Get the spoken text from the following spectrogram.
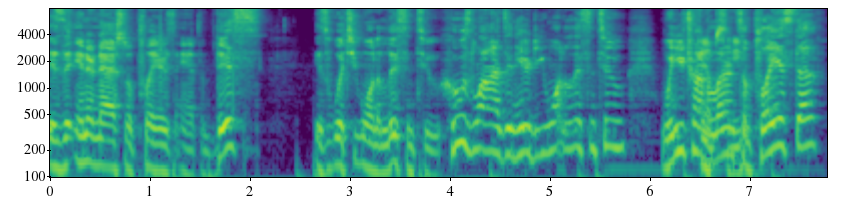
is the international players anthem. This is what you want to listen to. Whose lines in here do you want to listen to when you're trying Pimp to learn C. some player stuff?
